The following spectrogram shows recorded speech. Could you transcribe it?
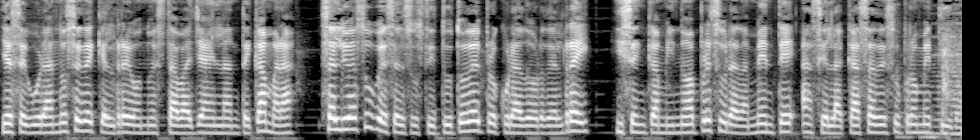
Y asegurándose de que el reo no estaba ya en la antecámara, salió a su vez el sustituto del procurador del rey y se encaminó apresuradamente hacia la casa de su prometida.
